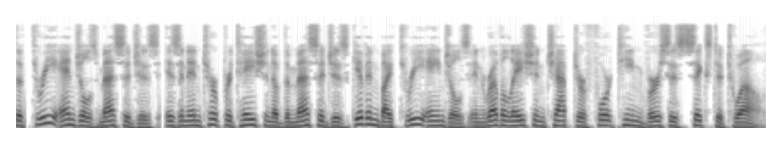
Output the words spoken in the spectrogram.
The Three Angels' Messages is an interpretation of the messages given by three angels in Revelation chapter 14 verses 6 to 12.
